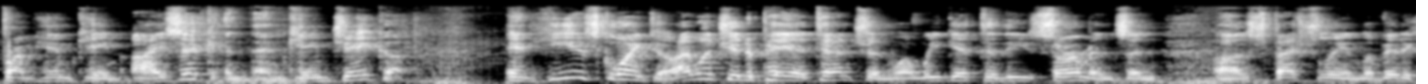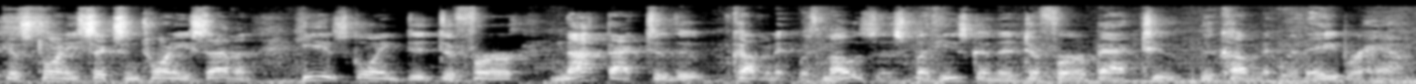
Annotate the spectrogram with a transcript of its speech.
From him came Isaac, and then came Jacob. And he is going to, I want you to pay attention when we get to these sermons, and uh, especially in Leviticus 26 and 27, he is going to defer not back to the covenant with Moses, but he's going to defer back to the covenant with Abraham.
